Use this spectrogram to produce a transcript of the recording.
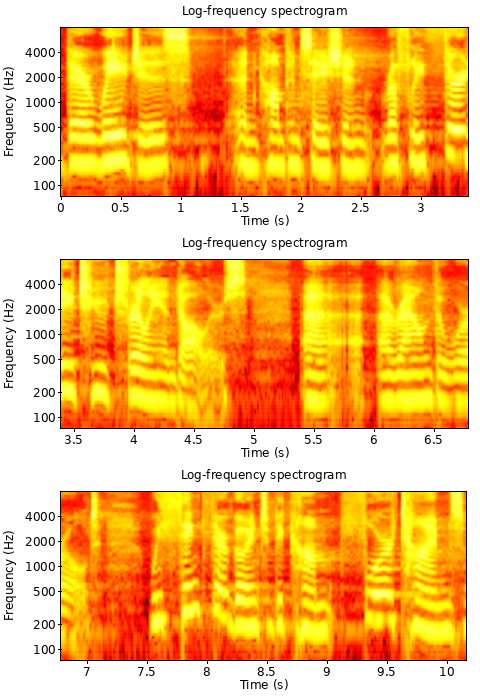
their wages and compensation roughly $32 trillion around the world. We think they're going to become four times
